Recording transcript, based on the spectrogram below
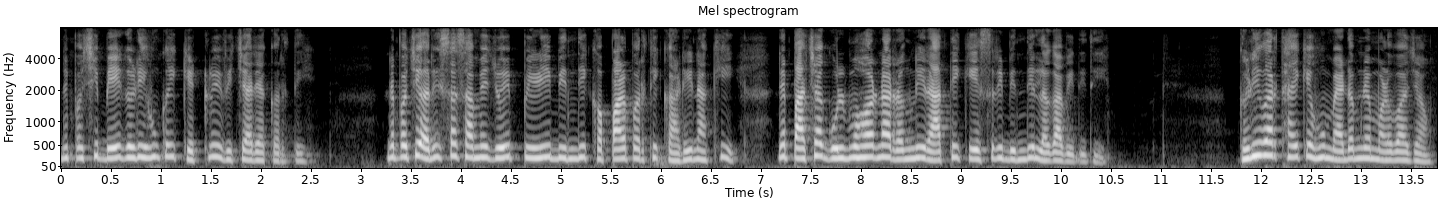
ને પછી બે ઘડી હું કંઈ કેટલુંય વિચાર્યા કરતી. ને પછી અરીસા સામે જોઈ પીળી બિંદી કપાળ પરથી કાઢી નાખી ને પાછા ગુલમોહરના રંગની રાતી કેસરી બિંદી લગાવી દીધી. ઘણીવાર થાય કે હું મેડમને મળવા જાઉં,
